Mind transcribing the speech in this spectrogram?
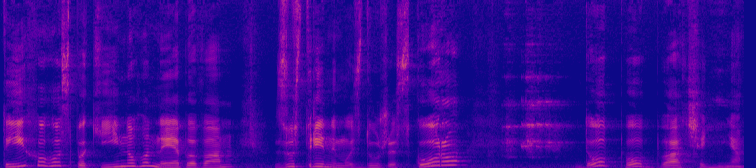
тихого, спокійного неба вам. Зустрінемось дуже скоро. До побачення!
